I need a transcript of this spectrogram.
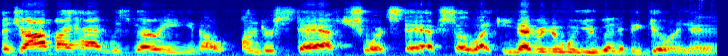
the job I had was very you know understaffed, short staffed, so like you never knew what you were going to be doing, and,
